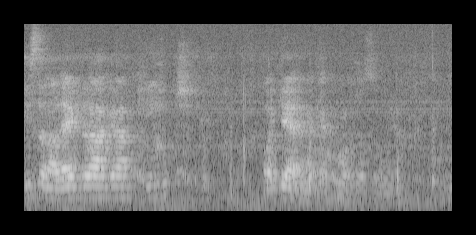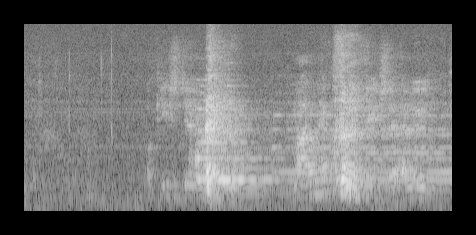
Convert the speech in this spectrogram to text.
hiszen a legdrágább kincs a gyermekek hordozója. A kisgyermek már megszületése előtt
